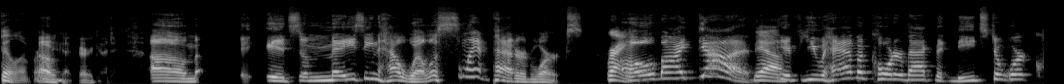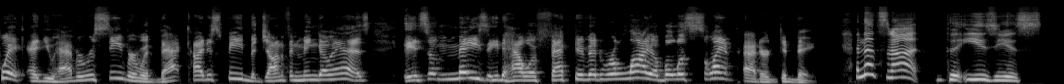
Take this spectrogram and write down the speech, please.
Bill O'Brien. Okay, very good. Um, it's amazing how well a slant pattern works. Right. Oh my God. Yeah. If you have a quarterback that needs to work quick and you have a receiver with that kind of speed that Jonathan Mingo has, it's amazing how effective and reliable a slant pattern can be. And that's not the easiest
